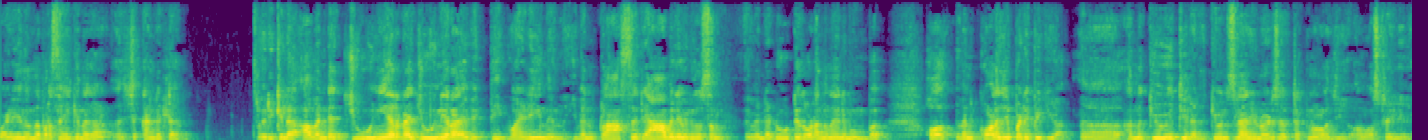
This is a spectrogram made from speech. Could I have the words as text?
വഴിയിൽ നിന്ന് പ്രസംഗിക്കുന്നത് കണ്ടിട്ട് ഒരിക്കലും അവന്റെ ജൂനിയറുടെ ജൂനിയറായ വ്യക്തി വഴിയിൽ നിന്ന് ഇവൻ ക്ലാസ് രാവിലെ ഒരു ദിവസം ഇവന്റെ ഡ്യൂട്ടി തുടങ്ങുന്നതിന് മുമ്പ് ഇവൻ കോളേജിൽ പഠിപ്പിക്കുക. അന്ന് ക്യൂറ്റിയിലാണ് ക്യൂൻസ്ലാൻഡ് യൂണിവേഴ്സിറ്റി ഓഫ് ടെക്നോളജി ഓസ്ട്രേലിയയിൽ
